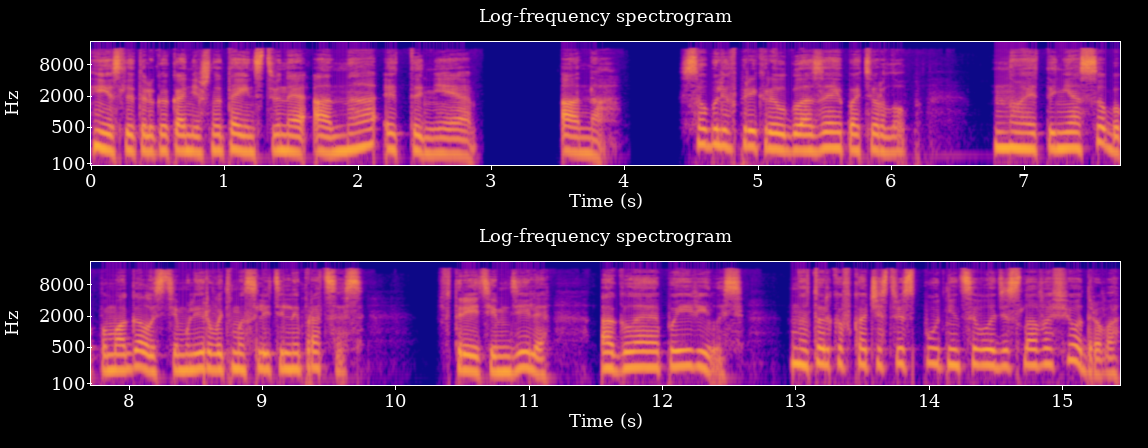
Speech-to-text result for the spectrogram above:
если только, конечно, таинственная «она» — это не «она». Соболев прикрыл глаза и потер лоб. Но это не особо помогало стимулировать мыслительный процесс. В третьем деле Аглая появилась, но только в качестве спутницы Владислава Федорова,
